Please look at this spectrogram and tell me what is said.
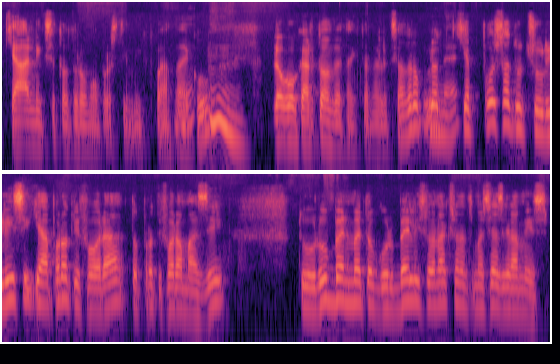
και άνοιξε το δρόμο προς τη νίκη του Παναθηναϊκού. Λόγω καρτών δεν θα έχει τον Αλεξανδρόπουλο. Ναι. Και πώς θα του τσουλήσει για πρώτη φορά, το πρώτη φορά μαζί, του Ρούμπεν με τον Κουρμπέλη στον άξονα της μεσαίας γραμμής.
